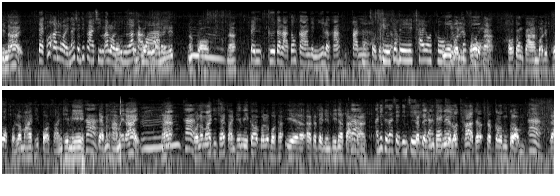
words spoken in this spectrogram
กินได้แต่ก็อร่อยนะชนที่พาชิมอร่อยคุณเนื้อขาวผมหหวาวานนเลยนิดๆนะกรอบนะเป็นคือตลาดต้องการอย่างนี้เหรอคะฟันนมสดอย่างผิวนี้เหรอจะดีใช้โอโทผู้ผิวบริจะโภสวคย อะ เขาต้องการบริโภคผลไม้ที่ปลอดสารเคมี ค่ะ แต่มันหาไม่ได้อืมนะค่ะผลไม้ที่ใช้สารเคมีก็ระบบเอ่อเอ่อเกษตรอินทรีย์เนี่ยต่างกันค่ะอันนี้คือเกษตรอินทรีย์เกษตรอินทรีย์เนี่ยรสชาติจะจะกลมกล่อม อ่า แต่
